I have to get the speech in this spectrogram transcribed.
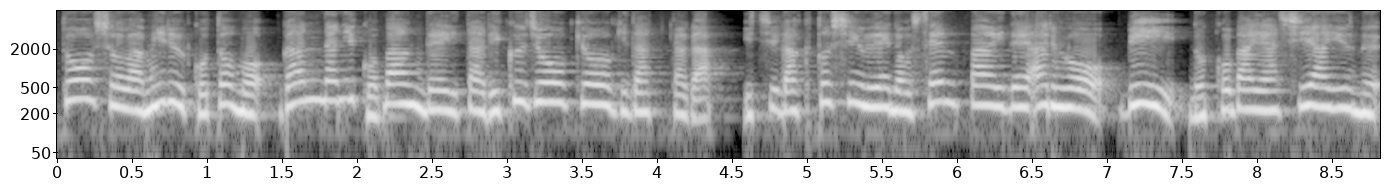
当初は見ることもガンナに拒んでいた陸上競技だったが、一学年上の先輩である OB の小林歩む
